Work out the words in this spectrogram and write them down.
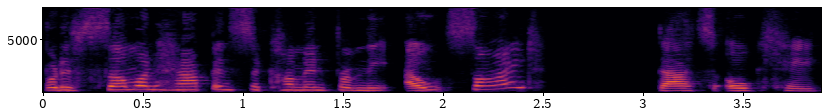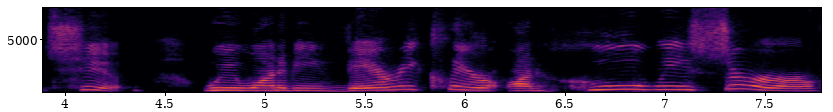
But if someone happens to come in from the outside that's okay too we want to be very clear on who we serve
